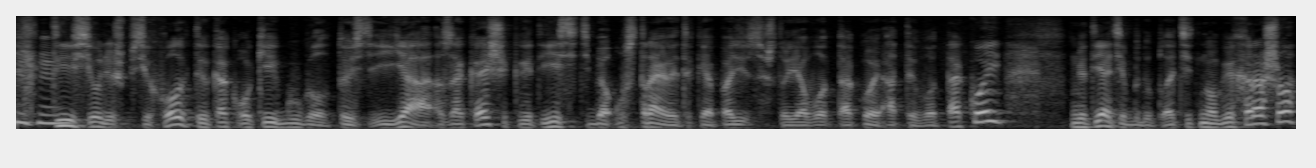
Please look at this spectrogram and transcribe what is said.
Ты всего лишь психолог, ты как окей Google. То есть, я заказчик, говорит, если тебя устраивает такая позиция, что я вот такой, а ты вот такой, Говорит, я тебе буду платить много и хорошо,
